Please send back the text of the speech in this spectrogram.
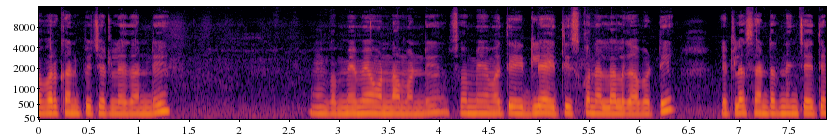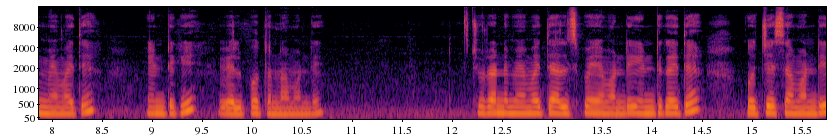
ఎవరు కనిపించట్లేదండి. ఇంకా మేమే ఉన్నామండి. సో మేమైతే ఇడ్లీ అయితే తీసుకొని వెళ్ళాలి కాబట్టి ఇట్లా సెంటర్ నుంచి అయితే మేమైతే ఇంటికి వెళ్ళిపోతున్నామండి. చూడండి మేమైతే అలసిపోయామండి. ఇంటికైతే వచ్చేసామండి.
